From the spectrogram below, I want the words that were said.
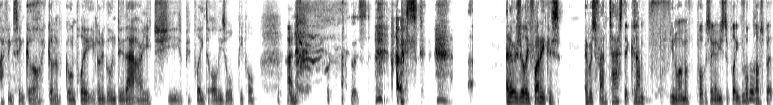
laughing, saying, "Go, you're gonna go and play. You're gonna go and do that. Are you? You'll be playing to all these old people." And I was, I was, and it was really funny because it was fantastic. Because I'm, you know, I'm a folk singer. I'm used to playing folk mm-hmm. clubs, but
